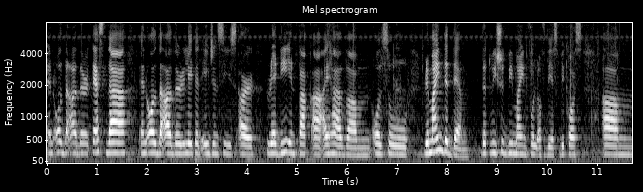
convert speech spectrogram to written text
and all the other, TESDA, and all the other related agencies are ready. In fact, uh, I have um, also reminded them that we should be mindful of this because um,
